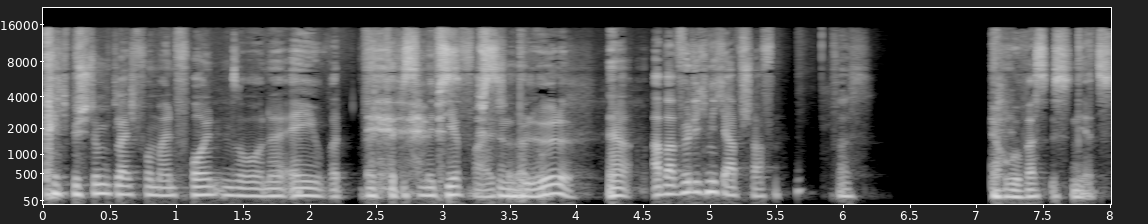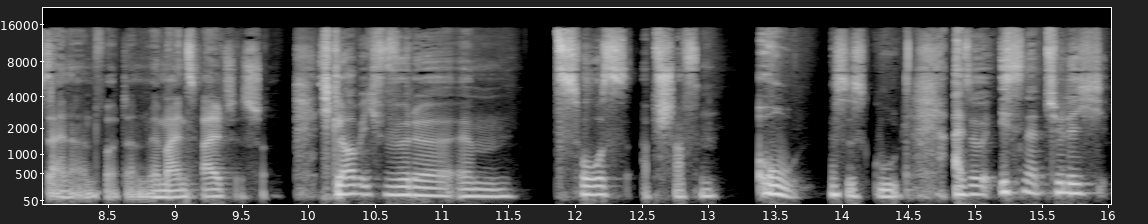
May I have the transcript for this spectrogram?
Krieg ich bestimmt gleich von meinen Freunden so, ne, ey, was, was ist denn mit dir falsch? Bisschen blöde. Ja, aber würde ich nicht abschaffen. Was? Ja, Hugo, was ist denn jetzt deine Antwort dann, wenn meins falsch ist schon? Ich glaube, ich würde ähm, Zoos abschaffen. Oh, das ist gut. Also ist natürlich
